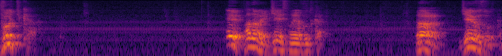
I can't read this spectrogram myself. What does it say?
wódka. Ej, panowie, gdzie jest moja wódka? O, gdzie jest wódka?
